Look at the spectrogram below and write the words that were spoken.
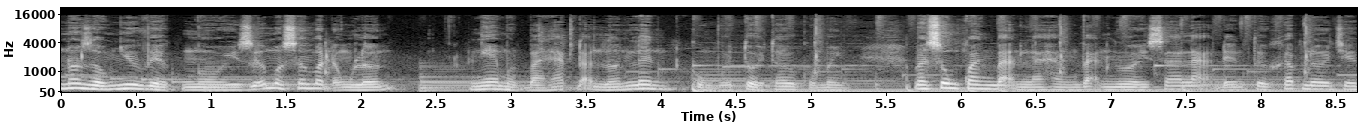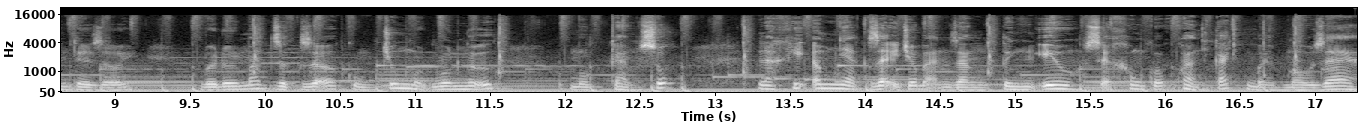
nó giống như việc ngồi giữa một sân vận động lớn, nghe một bài hát đã lớn lên cùng với tuổi thơ của mình và xung quanh bạn là hàng vạn người xa lạ đến từ khắp nơi trên thế giới với đôi mắt rực rỡ cùng chung một ngôn ngữ, một cảm xúc là khi âm nhạc dạy cho bạn rằng tình yêu sẽ không có khoảng cách bởi màu da,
